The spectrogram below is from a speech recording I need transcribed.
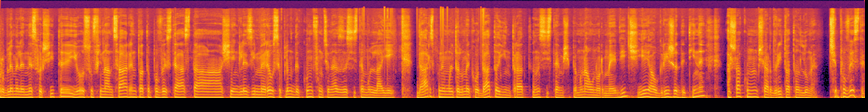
problemele nesfârșite, e o subfinanțare în toată povestea asta și englezii mereu se plâng de cum funcționează sistemul la ei. Dar spune multă lume că odată intrat în sistem și pe mâna unor medici, ei au grijă de tine așa cum și-ar dori toată lumea. Ce poveste!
